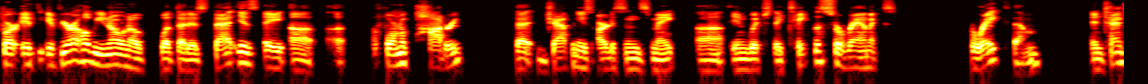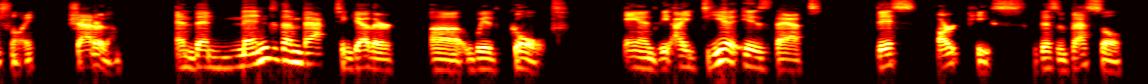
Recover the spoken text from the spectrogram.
For if if you're a hobby, you don't know what that is. That is a uh, a, a form of pottery that Japanese artisans make, uh, in which they take the ceramics, break them intentionally, shatter them, and then mend them back together uh, with gold. And the idea is that this art piece, this vessel,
